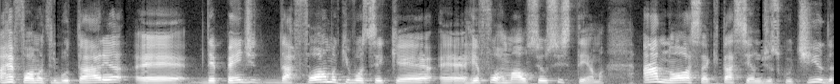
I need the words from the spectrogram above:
A reforma tributária é, depende da forma que você quer é, reformar o seu sistema. A nossa, que está sendo discutida,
